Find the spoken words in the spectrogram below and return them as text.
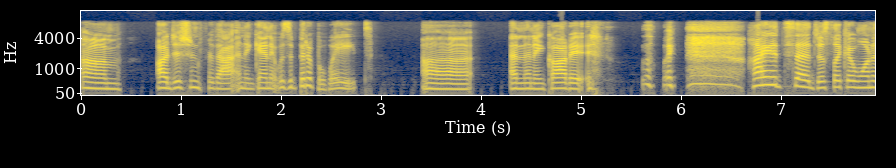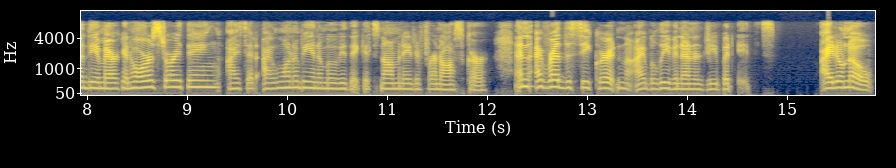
um auditioned for that and again it was a bit of a wait uh and then I got it. like I had said, just like I wanted the American Horror Story thing, I said I want to be in a movie that gets nominated for an Oscar. And I've read The Secret, and I believe in energy, but it's I don't know.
